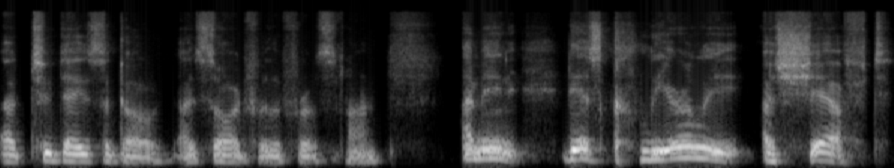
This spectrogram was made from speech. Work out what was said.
uh, two days ago. I saw it for the first time. I mean, there's clearly a shift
